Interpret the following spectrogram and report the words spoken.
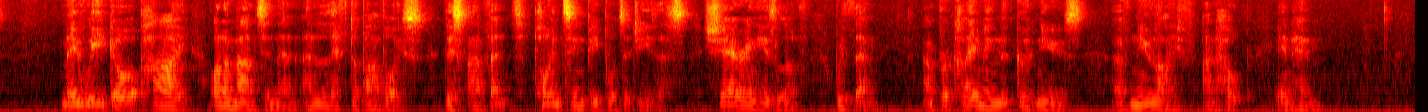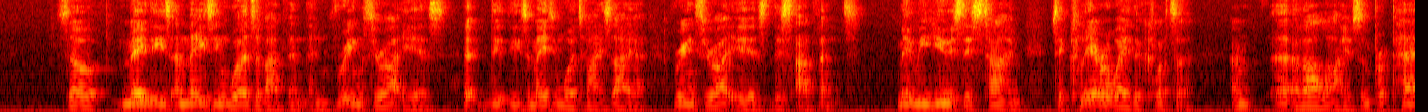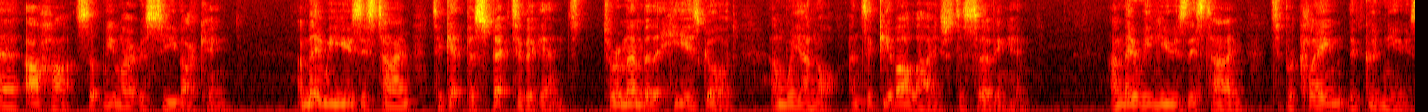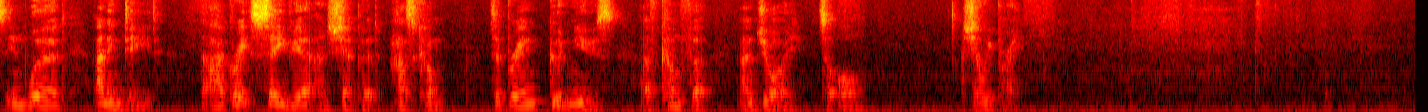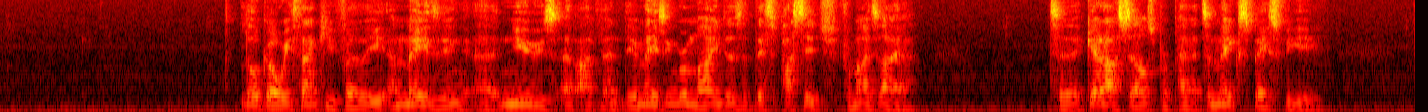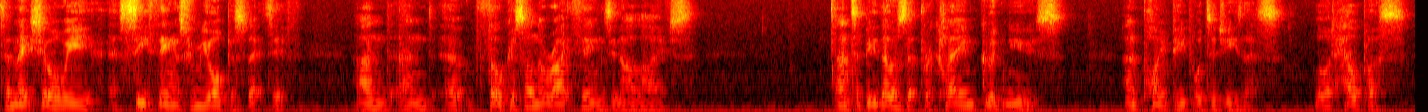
May we go up high on a mountain then and lift up our voice this Advent, pointing people to Jesus, sharing his love with them, and proclaiming the good news of new life and hope in him. So may these amazing words of Advent then ring through our ears, uh, th- these amazing words of Isaiah ring through our ears this Advent. May we use this time to clear away the clutter and, uh, of our lives and prepare our hearts that we might receive our King. And may we use this time to get perspective again, to remember that He is God and we are not, and to give our lives to serving Him. And may we use this time to proclaim the good news in word and in deed that our great Saviour and Shepherd has come to bring good news of comfort and joy to all. Shall we pray? Lord God, we thank you for the amazing uh, news of Advent, the amazing reminders of this passage from Isaiah to get ourselves prepared, to make space for you, to make sure we see things from your perspective and, and uh, focus on the right things in our lives. And to be those that proclaim good news and point people to Jesus. Lord, help us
